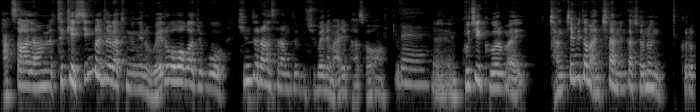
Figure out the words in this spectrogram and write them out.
박사과정 하면서 특히 싱글들 같은 경우에는 외로워가지고 힘들어하는 사람들 주변에 많이 봐서 네. 예, 굳이 그걸 막- 장점이 더 많지 않은가 저는 그런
